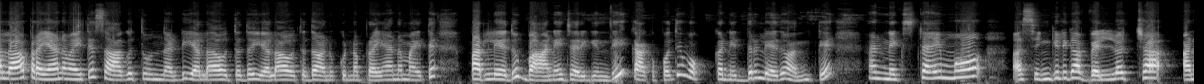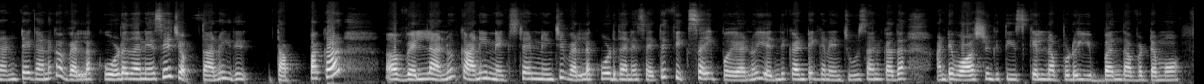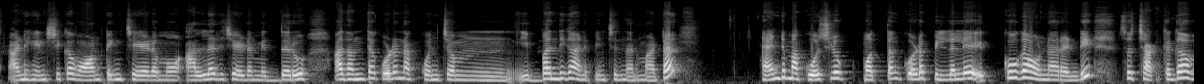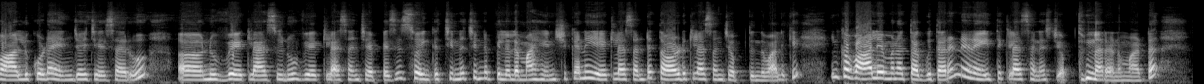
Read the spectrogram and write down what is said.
అలా ప్రయాణం అయితే సాగుతుందండి. ఎలా అవుతుందో ఎలా అవుతుందో అనుకున్న ప్రయాణం అయితే పర్లేదు బాగానే జరిగింది. కాకపోతే ఒక్క నిద్ర లేదు అంతే. అండ్ నెక్స్ట్ టైము సింగిల్గా వెళ్ళొచ్చా అని అంటే కనుక వెళ్ళకూడదనేసే చెప్తాను. ఇది తప్పక వెళ్ళాను. కానీ నెక్స్ట్ టైం నుంచి వెళ్ళకూడదు అనేసి అయితే ఫిక్స్ అయిపోయాను. ఎందుకంటే ఇంకా నేను చూశాను కదా అంటే వాష్రూమ్కి తీసుకెళ్ళినప్పుడు ఇబ్బంది అవ్వటము అండ్ హెన్షిక వామిటింగ్ చేయడము అల్లరి చేయడం ఇద్దరు అదంతా కూడా నాకు కొంచెం ఇబ్బందిగా అనిపించింది అనమాట అండ్ మా కోచ్లో మొత్తం కూడా పిల్లలే ఎక్కువగా ఉన్నారండి. సో చక్కగా వాళ్ళు కూడా ఎంజాయ్ చేశారు. నువ్వే క్లాసు నువ్వే క్లాస్ అని చెప్పేసి. సో ఇంకా చిన్న చిన్న పిల్లలు మా హెన్షికనే ఏ క్లాస్ అంటే థర్డ్ క్లాస్ అని చెప్తుంది వాళ్ళకి. ఇంకా వాళ్ళు ఏమైనా తగ్గుతారని నేను ఎయిత్ క్లాస్ అనేసి చెప్తున్నారనమాట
